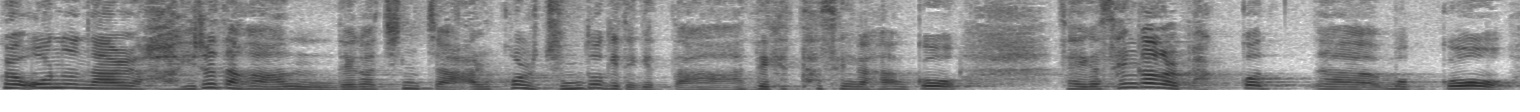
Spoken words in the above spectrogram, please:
그리고 어느 날, 아, 이러다간 내가 진짜 알코올 중독이 되겠다, 안 되겠다 생각하고, 자기가 생각을 바꿔, 어, 먹고,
